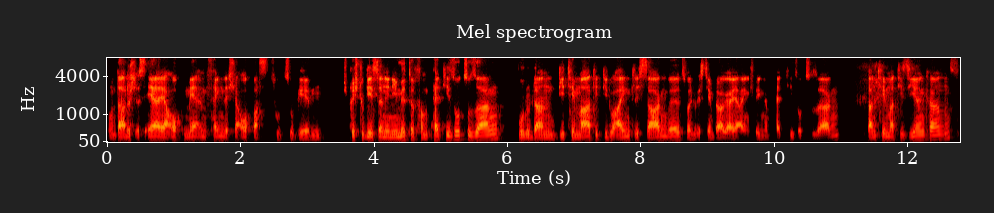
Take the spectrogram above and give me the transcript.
Und dadurch ist er ja auch mehr empfänglicher, auch was zuzugeben. Sprich, du gehst dann in die Mitte vom Patty sozusagen, wo du dann die Thematik, die du eigentlich sagen willst, weil du isst den Burger ja eigentlich wegen dem Patty sozusagen, dann thematisieren kannst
